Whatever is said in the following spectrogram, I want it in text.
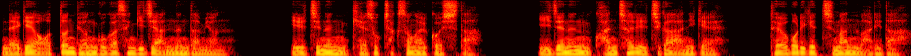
내게 어떤 변고가 생기지 않는다면 일지는 계속 작성할 것이다. 이제는 관찰 일지가 아니게 되어버리겠지만 말이다.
